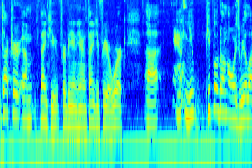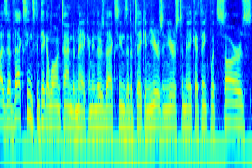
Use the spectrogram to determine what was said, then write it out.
doctor, um, thank you for being here and thank you for your work. Uh, you, people don't always realize that vaccines can take a long time to make. I mean, there's vaccines that have taken years and years to make. I think with SARS,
